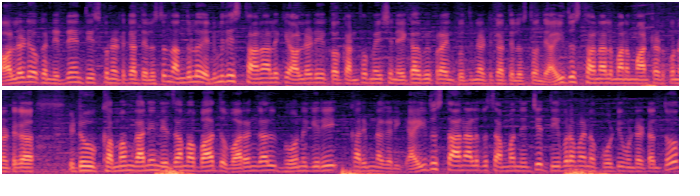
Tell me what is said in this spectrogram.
ఆల్రెడీ ఒక నిర్ణయం తీసుకున్నట్టుగా తెలుస్తుంది. అందులో ఎనిమిది స్థానాలకి ఆల్రెడీ ఒక కన్ఫర్మేషన్ ఏకాభిప్రాయం కుదిరినట్టుగా తెలుస్తుంది. ఐదు స్థానాలు మనం మాట్లాడుకున్నట్టుగా ఇటు ఖమ్మం కానీ నిజామాబాద్ వరంగల్ భువనగిరి కరీంనగర్ ఈ ఐదు స్థానాలకు సంబంధించి తీవ్రమైన పోటీ ఉండటంతో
